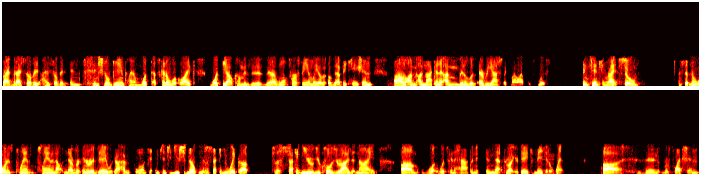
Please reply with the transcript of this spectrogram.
right? But I still have a, I still have an intentional game plan of what that's going to look like, what the outcome is that, that I want for our family of, of that vacation. Um, I'm, I'm not going to I'm going to live every aspect of my life with, with intention, right? So step number one is planning. Plan it out. Never enter a day without having full intention. You should know from the second you wake up to the second you you close your eyes at night um, what what's going to happen in that throughout your day to make it a win. Uh, then reflection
